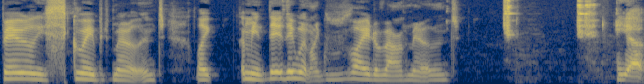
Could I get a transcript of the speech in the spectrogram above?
barely scraped Maryland. Like, I mean, they, they went like right around Maryland. Yeah,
